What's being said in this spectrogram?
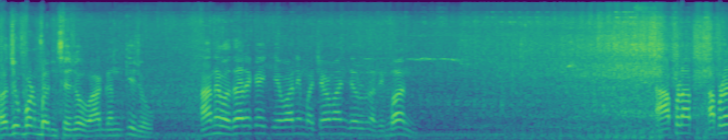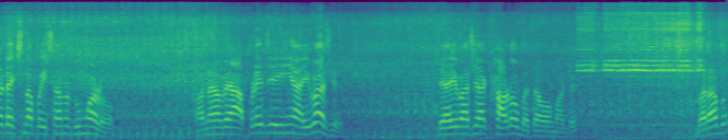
હજુ પણ બંધ છે, જો, આ ગંદકી જો આને વધારે કંઈ કહેવાની મચાડવાની જરૂર નથી. બંધ. આપણા આપણા ટેક્સના પૈસાનો ધુમાડો. અને હવે આપણે જે અહીંયા આવ્યા છે તે આવ્યા છે આ ખાડો બતાવવા માટે. બરાબર?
